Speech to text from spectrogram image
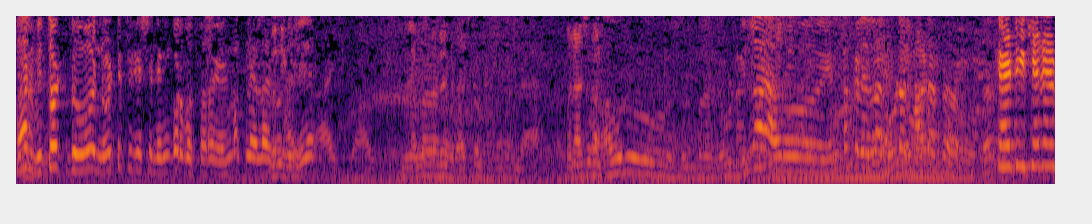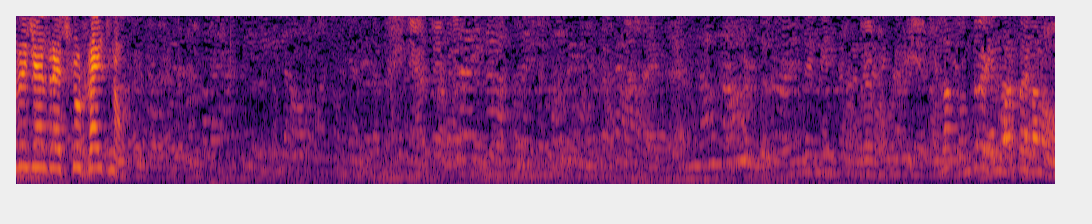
sir without notification ಹೆಂಗ್ ಬರ್ಬೋದು ಸರ್ ಹೆಣ್ಮಕ್ಳೆಲ್ಲ ಅವರು ಇಲ್ಲ ಅವರು ಹೆಣ್ಮಕ್ಳೆಲ್ಲ ರೂಡಲ್ಲಿ ಮಾತಾಡ್ತಾರೆ ಟೀಚರ್ ರೈಟ್ ತೊಂದರೆ ಏನು ಮಾಡ್ತಾ ಇಲ್ಲ ನಾವು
